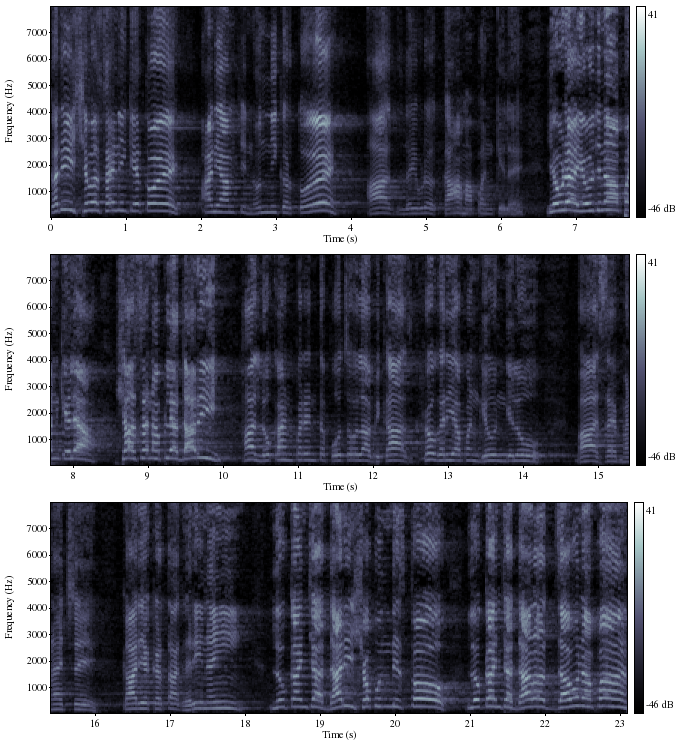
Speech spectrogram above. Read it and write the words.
कधी शिवसैनिक येतोय आणि आमची नोंदणी करतोय आज एवढं काम आपण केलंय. एवढ्या योजना आपण केल्या. शासन आपल्या दारी. हा लोकांपर्यंत पोहोचवला विकास. घरोघरी आपण घेऊन गेलो. बाळासाहेब म्हणायचे कार्यकर्ता घरी नाही. लोकांच्या दारी शोभून दिसतो. लोकांच्या दारात जाऊन आपण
